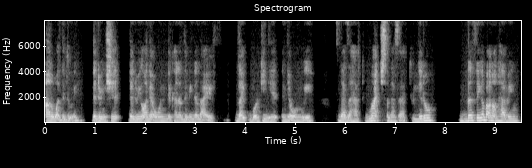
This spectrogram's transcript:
I don't know what they're doing. They're doing shit. They're doing on their own. They're kind of living their life, like working it in their own way. Sometimes I have too much. Sometimes I have too little. The thing about not having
